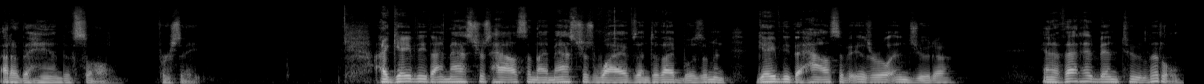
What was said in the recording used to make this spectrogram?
out of the hand of Saul. Verse 8. I gave thee thy master's house and thy master's wives unto thy bosom, and gave thee the house of Israel and Judah. And if that had been too little,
